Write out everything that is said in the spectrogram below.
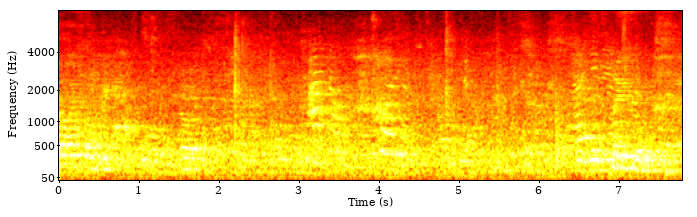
Throw it from me. Games.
